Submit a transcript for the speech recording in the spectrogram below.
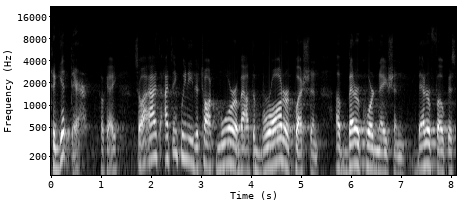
to get there, okay? So I, I- think we need to talk more about the broader question of better coordination, better focus.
